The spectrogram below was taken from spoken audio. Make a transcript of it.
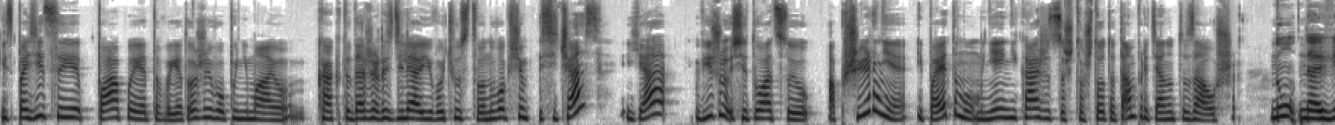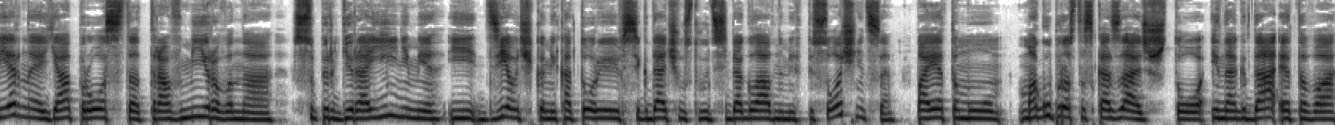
Из позиции папы этого я тоже его понимаю, как-то даже разделяю его чувства. Ну, в общем, сейчас я вижу ситуацию обширнее, и поэтому мне не кажется, что что-то там притянуто за уши. Ну, наверное, я просто травмирована супергероинями и девочками, которые всегда чувствуют себя главными в песочнице. Поэтому могу просто сказать, что иногда этого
